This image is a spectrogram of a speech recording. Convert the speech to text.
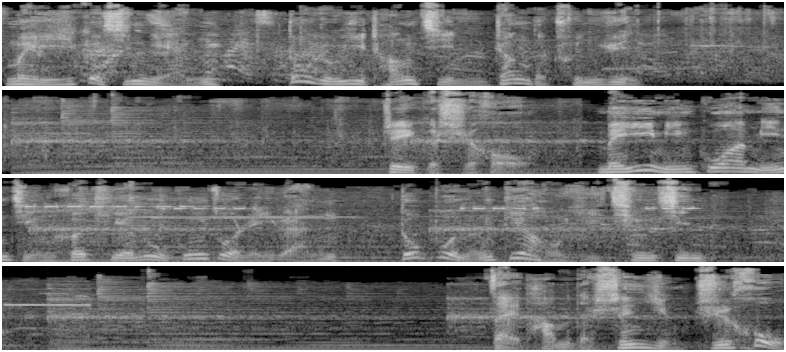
每一个新年都有一场紧张的春运。这个时候，每一名公安民警和铁路工作人员都不能掉以轻心。在他们的身影之后，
